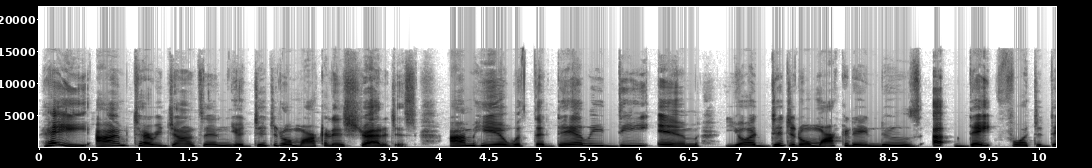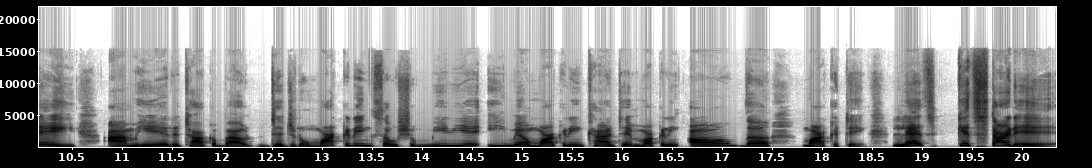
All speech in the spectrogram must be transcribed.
Hey, I'm Terry Johnson, your digital marketing strategist. I'm here with the Daily DM, your digital marketing news update for today. I'm here to talk about digital marketing, social media, email marketing, content marketing, all the marketing. Let's get started.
